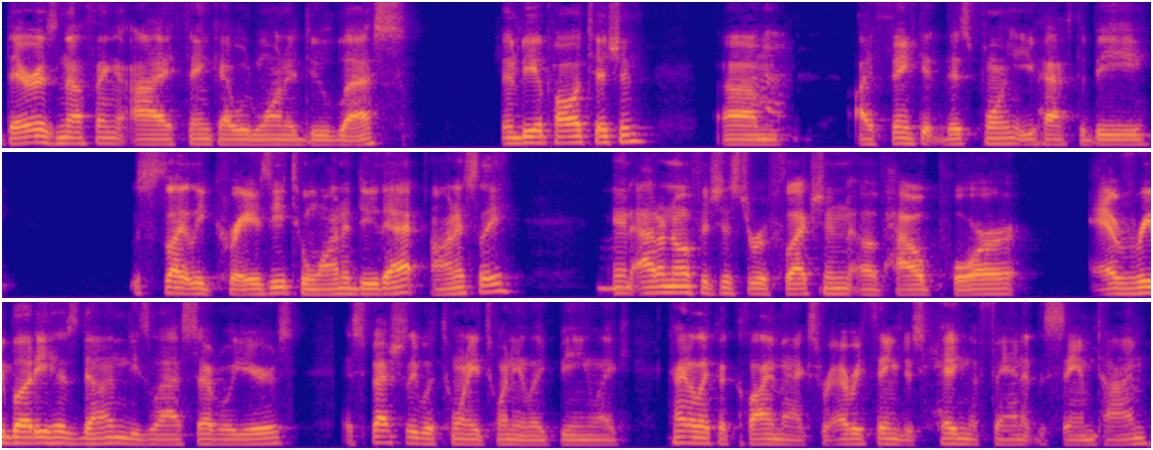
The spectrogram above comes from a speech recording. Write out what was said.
there is nothing I think I would want to do less than be a politician. Um, uh-huh. I think at this point you have to be slightly crazy to want to do that, honestly. Mm-hmm. And I don't know if it's just a reflection of how poor everybody has done these last several years, especially with 2020 like being like kind of like a climax for everything just hitting the fan at the same time.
